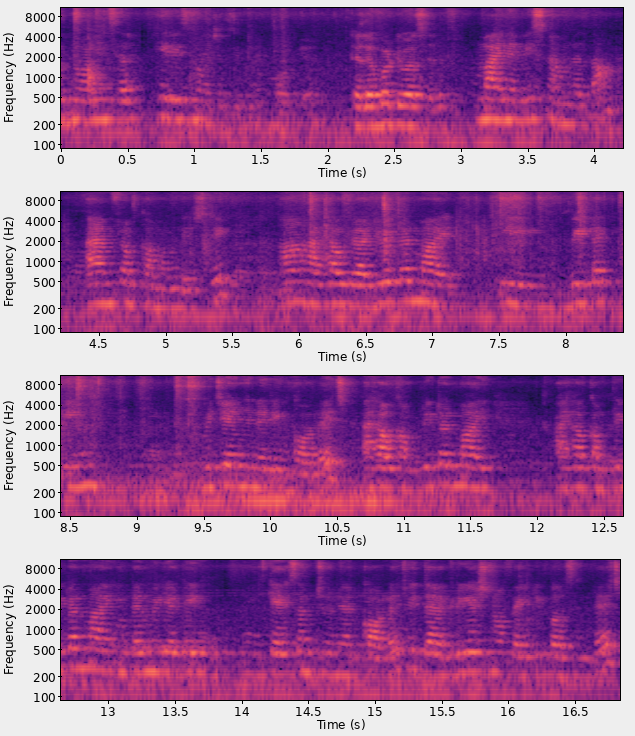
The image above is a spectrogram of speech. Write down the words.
Good morning, sir. Here is my resume. Okay. Tell about yourself. My name is Namrata. I am from Khammam district. Uh, I have graduated my e- BTech in Vijay Engineering College. I have completed my I have completed my intermediate in KSM Junior College with the aggregation of 80 percentage,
